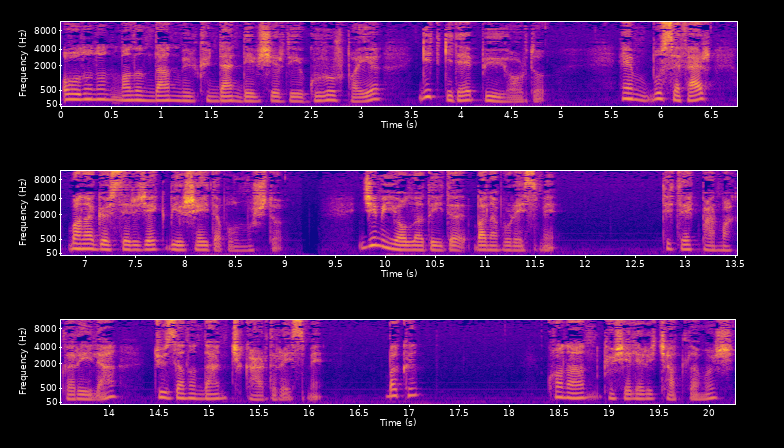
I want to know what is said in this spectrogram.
oğlunun malından mülkünden devşirdiği gurur payı gitgide büyüyordu. Hem bu sefer bana gösterecek bir şey de bulmuştu. Jimmy yolladıydı bana bu resmi. Titrek parmaklarıyla cüzdanından çıkardı resmi. Bakın. Konağın köşeleri çatlamış,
